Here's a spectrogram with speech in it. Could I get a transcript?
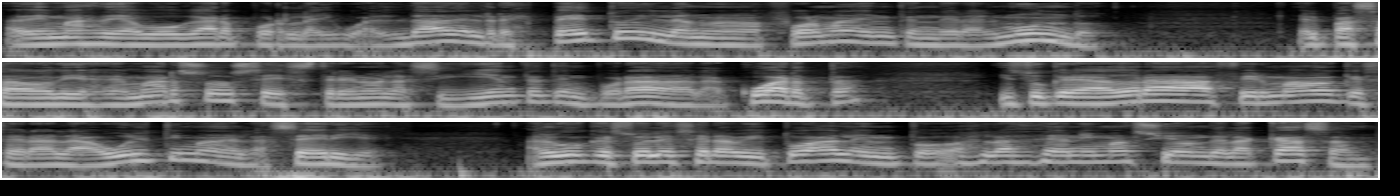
además de abogar por la igualdad, el respeto y la nueva forma de entender al mundo. El pasado 10 de marzo se estrenó la siguiente temporada, la cuarta, y su creadora ha afirmado que será la última de la serie, algo que suele ser habitual en todas las de animación de la casa,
